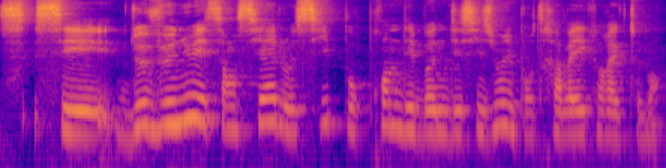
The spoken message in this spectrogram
c'est devenu essentiel aussi pour prendre des bonnes décisions et pour travailler correctement.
